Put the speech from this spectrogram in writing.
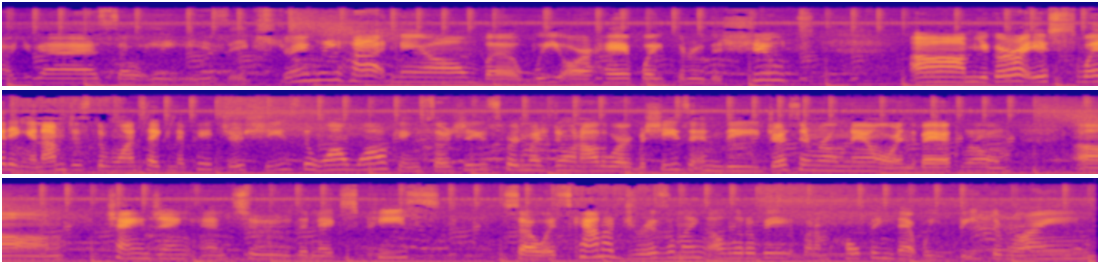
out, you guys. So it is extremely hot now, but we are halfway through the shoot. Um, your girl is sweating and I'm just the one taking the picture. She's the one walking, so she's pretty much doing all the work. But she's in the dressing room now or in the bathroom, um, changing into the next piece. So it's kind of drizzling a little bit, but I'm hoping that we beat the rain.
